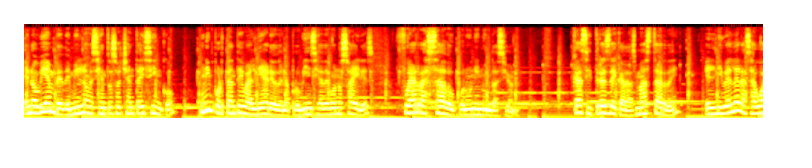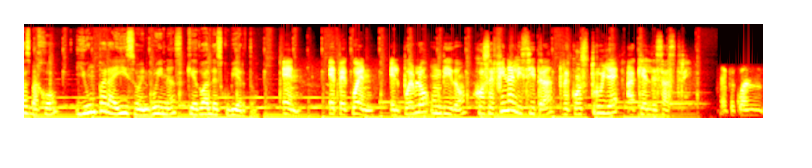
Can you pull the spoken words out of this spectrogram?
En noviembre de 1985, un importante balneario de la provincia de Buenos Aires fue arrasado por una inundación. Casi tres décadas más tarde, el nivel de las aguas bajó y un paraíso en ruinas quedó al descubierto. En Epecuén, el pueblo hundido, Josefina Licitra reconstruye aquel desastre. Epecuén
